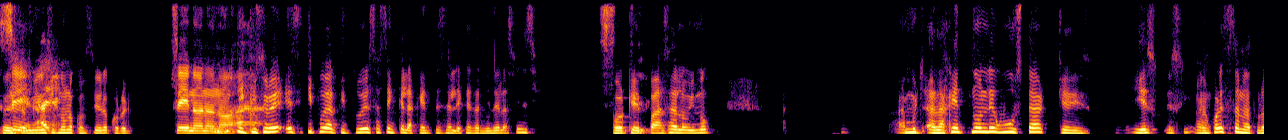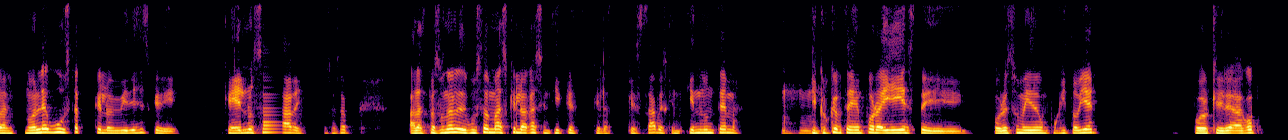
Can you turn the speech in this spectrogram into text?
sí. También eso no lo considero correcto. Sí, no, no, no. Inclusive ese tipo de actitudes hacen que la gente se aleje también de la ciencia. Porque pasa lo mismo a, la gente no le gusta que, y es, a lo mejor es tan natural, no le gusta que lo evidencies que, que él no sabe. O sea, a las personas les gusta más que lo haga sentir que, que, que sabes, que entienden un tema. Y creo que también por ahí, este, por eso me he ido un poquito bien. Porque hago,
